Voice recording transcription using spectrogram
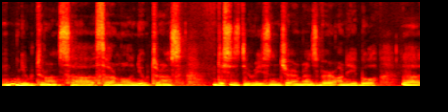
neutrons, thermal neutrons this is the reason Germans were unable uh,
